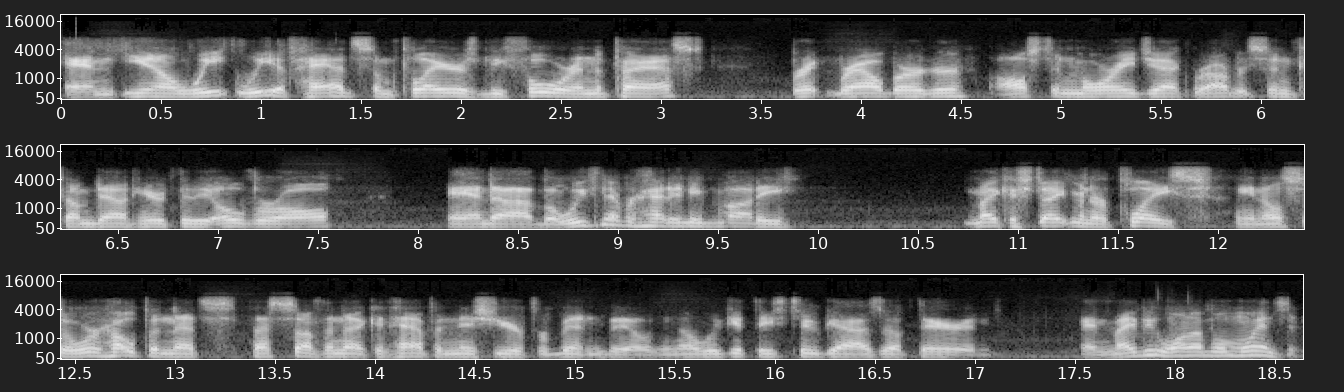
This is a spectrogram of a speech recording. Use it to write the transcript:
And, you know, we, we have had some players before in the past Brick Brauberger, Austin Morey, Jack Robertson come down here to the overall. And, uh, but we've never had anybody make a statement or place, you know, so we're hoping that's, that's something that can happen this year for Bentonville. You know, we get these two guys up there and, and maybe one of them wins it.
